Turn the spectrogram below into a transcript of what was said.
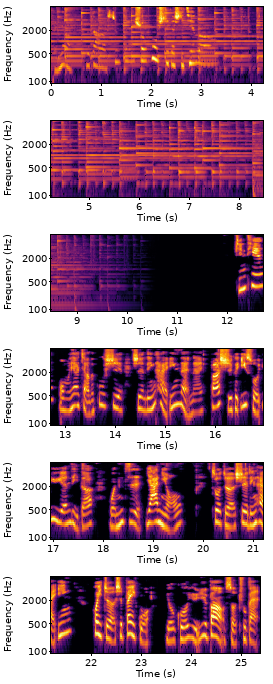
朋友，又到了苏菲说故事的时间喽！今天我们要讲的故事是林海音奶奶《八十个伊索寓言》里的《蚊子压牛》，作者是林海音，绘者是贝果，由国语日报所出版。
